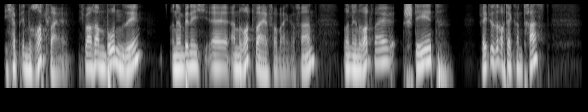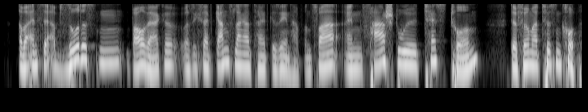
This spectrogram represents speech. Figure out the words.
Ich habe in Rottweil, ich war auch am Bodensee und dann bin ich äh, an Rottweil vorbeigefahren und in Rottweil steht, vielleicht ist es auch der Kontrast, aber eins der absurdesten Bauwerke, was ich seit ganz langer Zeit gesehen habe. Und zwar ein Fahrstuhl-Testturm der Firma ThyssenKrupp.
